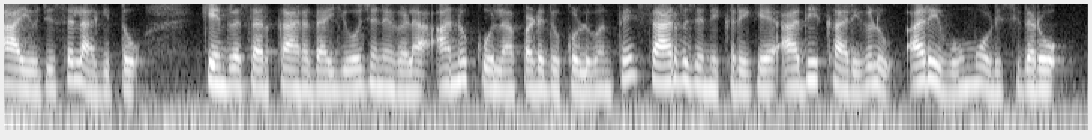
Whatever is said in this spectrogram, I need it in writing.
ಆಯೋಜಿಸಲಾಗಿತ್ತು. ಕೇಂದ್ರ ಸರ್ಕಾರದ ಯೋಜನೆಗಳ ಅನುಕೂಲ ಪಡೆದುಕೊಳ್ಳುವಂತೆ ಸಾರ್ವಜನಿಕರಿಗೆ ಅಧಿಕಾರಿಗಳು ಅರಿವು ಮೂಡಿಸಿದರು.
